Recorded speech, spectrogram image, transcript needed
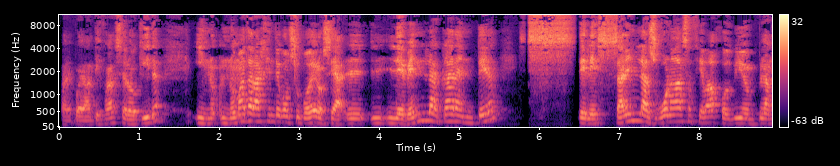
Vale, pues el antifaz se lo quita y no, no mata a la gente con su poder. O sea, le, le ven la cara entera, se le salen las gónadas hacia abajo, tío. En plan,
